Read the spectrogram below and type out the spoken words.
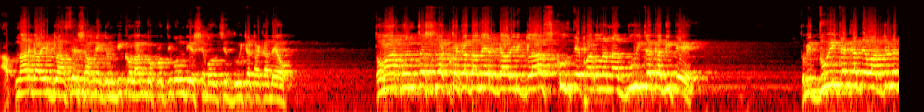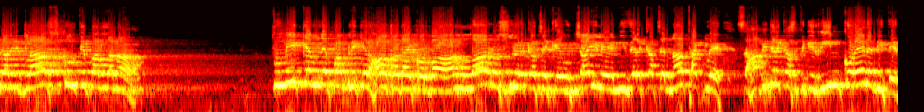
আপনার গাড়ির গ্লাসের সামনে একজন বিকলাঙ্গ প্রতিবন্ধী এসে বলছে, দুইটা টাকা দেও। তোমার পঞ্চাশ লাখ টাকা দামের গাড়ির গ্লাস খুলতে পারলে না দুই টাকা দিতে। তুমি দুই টাকা দেওয়ার জন্য গাড়ির গ্লাস খুলতে পারলা না। তুমি কেমনে পাবলিকের হক আদায় করবা? আল্লাহ রসুলের কাছে কেউ চাইলে, নিজের কাছে না থাকলে সাহাবিদের কাছ থেকে ঋণ করে এনে দিতেন,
